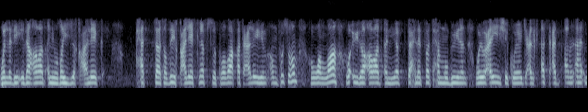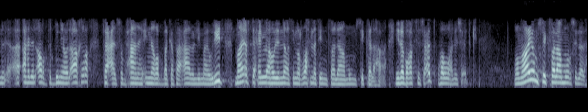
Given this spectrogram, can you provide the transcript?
والذي إذا أراد أن يضيق عليك حتى تضيق عليك نفسك وضاقت عليهم أنفسهم هو الله وإذا أراد أن يفتح لك فتحا مبينا ويعيشك ويجعلك أسعد من أهل, أهل الأرض في الدنيا والآخرة فعل سبحانه إن ربك فعال لما يريد. ما يفتح الله للناس من رحمة فلا ممسك لها. إذا بغيت تسعد والله يسعدك وما يمسك فلا مرسل له.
